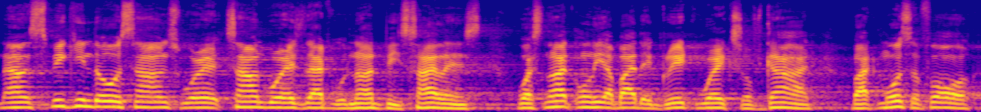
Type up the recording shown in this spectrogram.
Now, speaking those sound words, sound words that will not be silenced was not only about the great works of God, but most of all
